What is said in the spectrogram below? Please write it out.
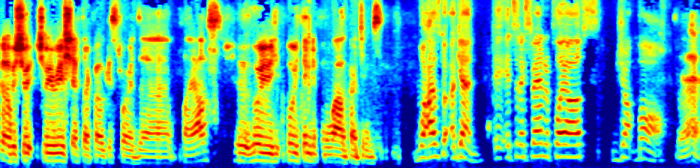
Koby, should, we- should we reshift our focus towards uh, playoffs? Who, who, are you, who are we thinking for the wild card teams? Wild again. It's an expanded playoffs jump ball. Yeah,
